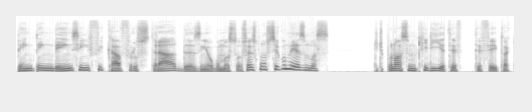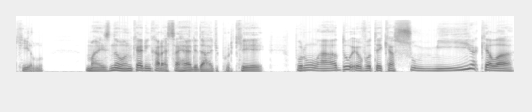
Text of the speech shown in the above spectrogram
têm tendência em ficar frustradas em algumas situações consigo mesmas. Tipo, nossa, eu não queria ter, ter feito aquilo. Mas não, eu não quero encarar essa realidade, porque, por um lado, eu vou ter que assumir aquela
